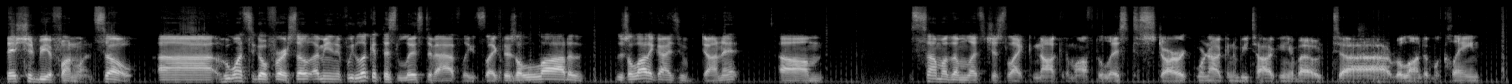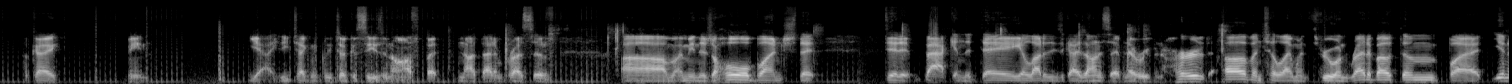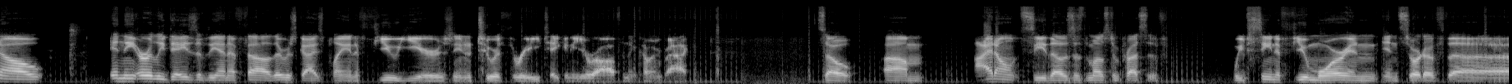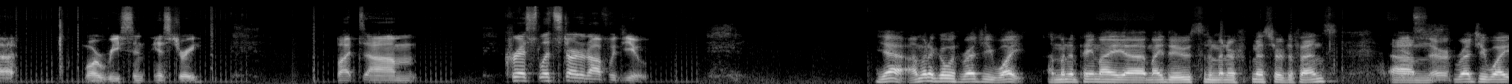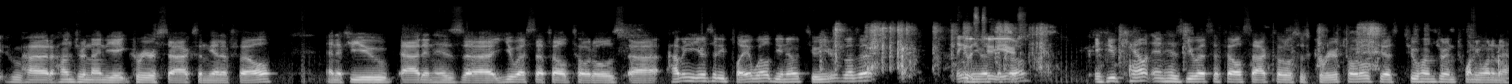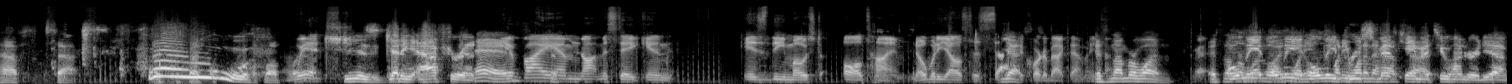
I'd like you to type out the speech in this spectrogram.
this should be a fun one. So, uh, who wants to go first? So, I mean, if we look at this list of athletes, like there's a lot of there's a lot of guys who've done it. Um, some of them, let's just like knock them off the list to start. We're not going to be talking about uh, Rolando McClain. Okay. I mean, yeah, he technically took a season off, but not that impressive. Um, I mean, there's a whole bunch that did it back in the day. A lot of these guys, honestly, I've never even heard of until I went through and read about them. But, you know, in the early days of the NFL, there was guys playing a few years, you know, two or three, taking a year off and then coming back. So um, I don't see those as the most impressive. We've seen a few more in in sort of the more recent history. But um, Chris, let's start it off with you. Yeah, I'm gonna go with Reggie White. I'm gonna pay my uh, my dues to the Minister of Defense. Um, yes, Reggie White, who had 198 career sacks in the NFL, and if you add in his uh, USFL totals, uh, how many years did he play? Well, do you know? Two years was it? I think it was two USFL? years. If you count in his USFL sack totals, his career totals, he has 221 and a half sacks. Woo! Which he is getting after it. And if I am not mistaken, is the most all time. Nobody else has sacked yes. a quarterback that many. It's times. number one. Right. It's number only one only 20, only Bruce Smith came sacks. at 200. Yeah.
